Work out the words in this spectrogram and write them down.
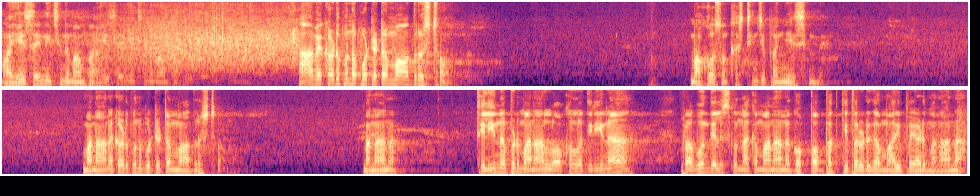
మా ఏసైని ఇచ్చింది మా అమ్మ. ఏసైని ఇచ్చింది మా అమ్మ ఆమె కడుపున పుట్టడం మా అదృష్టం. మా కోసం కష్టించి పనిచేసింది మా నాన్న కడుపున పుట్టడం మా అదృష్టం. మా నాన్న తెలియనప్పుడు మా నాన్న లోకంలో తిరిగినా ప్రభువుని తెలుసుకున్నాక మా నాన్న గొప్ప భక్తిపరుడుగా మారిపోయాడు మా నాన్న.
